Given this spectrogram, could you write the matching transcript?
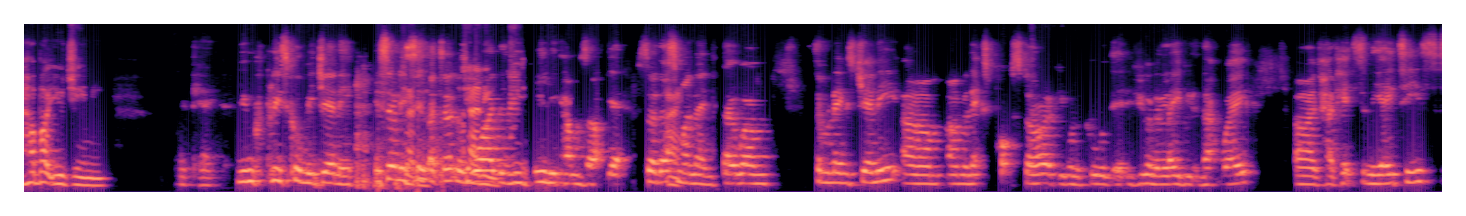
How about you, Jeannie? Okay, you can please call me Jenny. It's only Jenny. I don't know Jenny. why the Eugenie comes up yet. So that's right. my name. So um, so my name's Jenny. Um, I'm an ex pop star, if you want to call it, if you want to label it that way. I've had hits in the 80s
